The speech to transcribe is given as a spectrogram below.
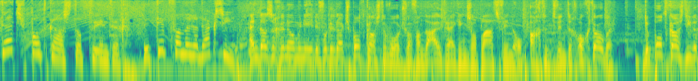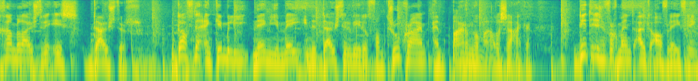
Dutch Podcast Top 20. De tip van de redactie. En dat is een genomineerde voor de Dutch Podcast Awards... waarvan de uitreiking zal plaatsvinden op 28 oktober. De podcast die we gaan beluisteren is Duister. Daphne en Kimberly nemen je mee in de duistere wereld van true crime en paranormale zaken. Dit is een fragment uit de aflevering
